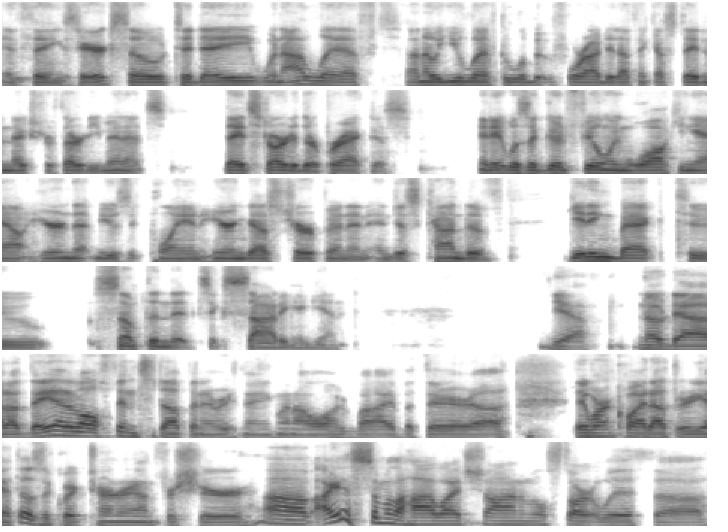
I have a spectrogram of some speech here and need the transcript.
and things, Derek. So today, when I left, I know you left a little bit before I did. I think I stayed an extra 30 minutes. They had started their practice. And it was a good feeling walking out, hearing that music playing, hearing guys chirping, and, and just kind of getting back to something that's exciting again. Yeah, no doubt. They had it all fenced up and everything when I walked by, but they're uh, they weren't quite out there yet. That was a quick turnaround for sure. Uh, I guess some of the highlights, Sean. We'll start with uh,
